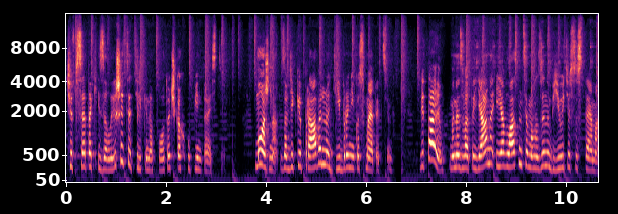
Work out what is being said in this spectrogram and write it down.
Чи все так і залишиться тільки на фоточках у Пінтересті? Можна завдяки правильно дібраній косметиці. Вітаю! Мене звати Яна і я власниця магазину Beauty Система.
